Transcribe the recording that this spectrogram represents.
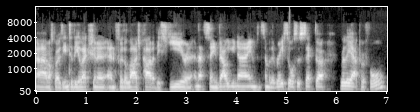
Um, I suppose into the election and, and, for the large part of this year, and, and that's seen value names and some of the resources sector really outperform.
